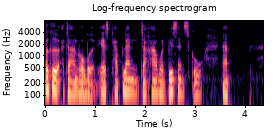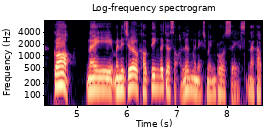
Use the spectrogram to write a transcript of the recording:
ก็คืออาจารย์ Robert S. Kaplan จาก Harvard Business School นะครับ ก็ ใน managerial accounting ก็จะสอนเรื่อง management process นะครับ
